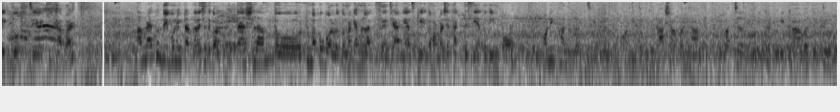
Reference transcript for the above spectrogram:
দেখব যে কি খাবার। আমরা এখন দুই বোন একটু আপনাদের সাথে গল্প করতে আসলাম। তো টুম্বাপু বলো তোমার কেমন লাগছে যে আমি আজকে তোমার বাসায় থাকতেছি এতদিন পর? অনেক ভালো লাগছে। অনেক দিন ধরে আসা হয় না। বাচ্চার পরীক্ষা টরীক্ষা বা দ্বিতীয়ত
